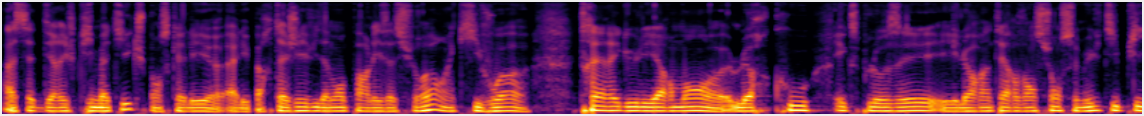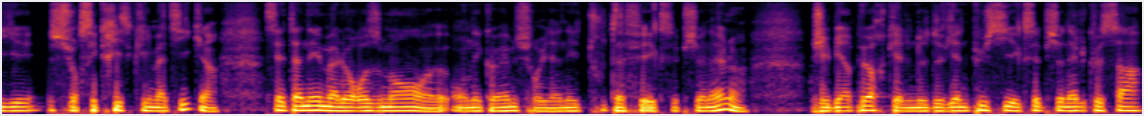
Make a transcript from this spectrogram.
à cette dérive climatique. Je pense qu'elle est, elle est partagée évidemment par les assureurs hein, qui voient très régulièrement euh, leurs coûts exploser et leur intervention se multiplier sur ces crises climatiques. Cette année malheureusement euh, on est quand même sur une année tout à fait exceptionnelle. J'ai bien peur qu'elle ne devienne plus si exceptionnelle que ça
